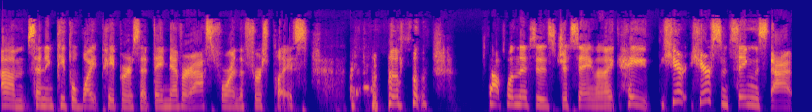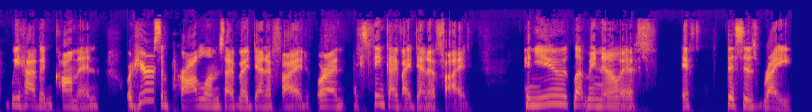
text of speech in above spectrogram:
um, sending people white papers that they never asked for in the first place. thoughtfulness is just saying like hey here here's some things that we have in common or here are some problems i've identified or i, I think i've identified. Can you let me know if if this is right?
